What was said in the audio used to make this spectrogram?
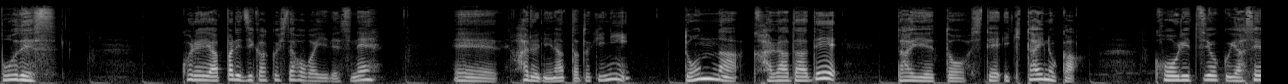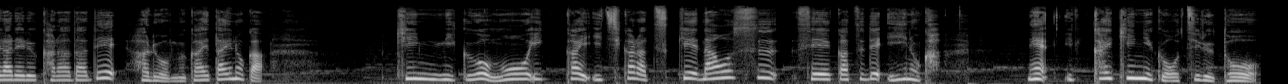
方です。これやっぱり自覚した方がいいですね、えー、春になった時にどんな体でダイエットしていきたいのか効率よく痩せられる体で春を迎えたいのか筋肉をもう一回一からつけ直す生活でいいのか。ね一回筋肉落ちると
